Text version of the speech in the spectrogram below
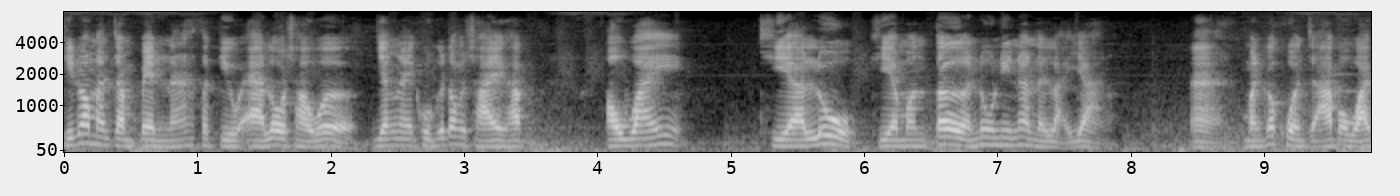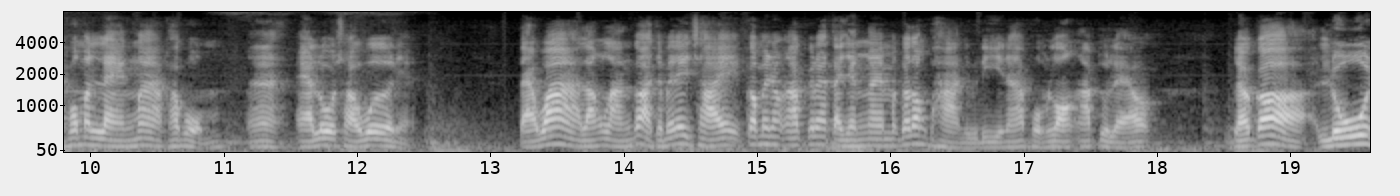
คิดว่ามันจำเป็นนะสกิล Arrow Shower ยังไงคุณก็ต้องใช้ครับ เอาไว้เคลียร์ลูกเคลียร์มอนเตอร์นู่นนี่นั่นหลาย ๆ อย่างอ่ามันก็ควรจะอัพเอาไว้เพราะมันแรงมากครับผมอ่า Arrow Shower เนี่ย แต่ว่าหลังๆก็อาจจะไม่ได้ใช้ก็ไม่ต้องอัพก็ได้แต่ยังไงมันก็ต้องผ่านอยู่ดีนะครับผมลองอัพดูแล้ว แล้วก็รูน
